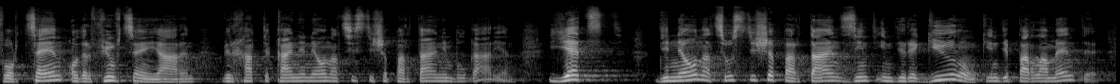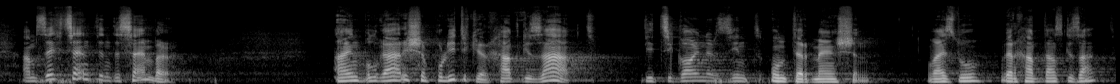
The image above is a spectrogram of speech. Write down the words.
Vor 10 oder 15 Jahren, wir hatten keine neonazistische Parteien in Bulgarien. Jetzt, die neonazistischen Parteien sind in die Regierung, in die Parlamente. Am 16. Dezember, ein bulgarischer Politiker hat gesagt, die Zigeuner sind unter Menschen. Weißt du, wer hat das gesagt?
